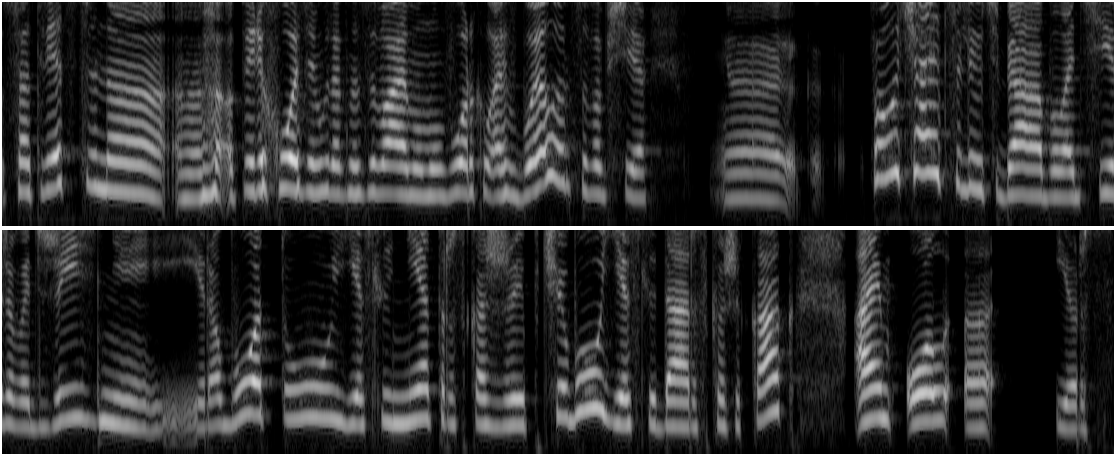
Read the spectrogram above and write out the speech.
соответственно, э, переходим к так называемому work-life balance вообще. Э, Получается ли у тебя балансировать жизнь и работу? Если нет, расскажи почему. Если да, расскажи как. I'm all uh, ears.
